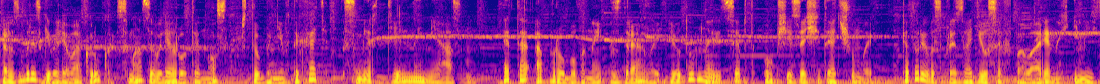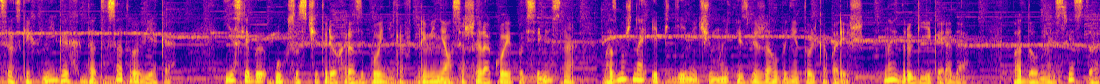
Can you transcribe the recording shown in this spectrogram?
разбрызгивали вокруг, смазывали рот и нос, чтобы не вдыхать смертельный миазм. Это опробованный, здравый и удобный рецепт общей защиты от чумы, который воспроизводился в поваренных и медицинских книгах до 20 века. Если бы уксус четырех разбойников применялся широко и повсеместно, возможно, эпидемии чумы избежал бы не только Париж, но и другие города. Подобные средства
